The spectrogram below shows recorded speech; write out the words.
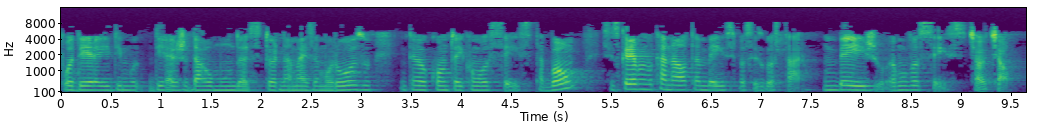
poder aí de, de ajudar o mundo a se tornar mais amoroso. Então eu conto aí com vocês, tá bom? Se inscrevam no canal também se vocês gostaram. Um beijo, amo vocês. Tchau, tchau.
